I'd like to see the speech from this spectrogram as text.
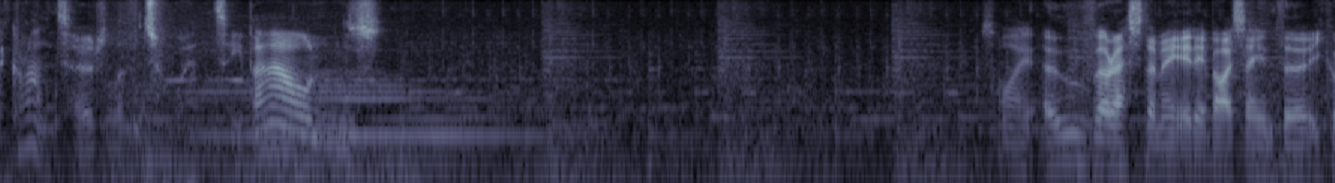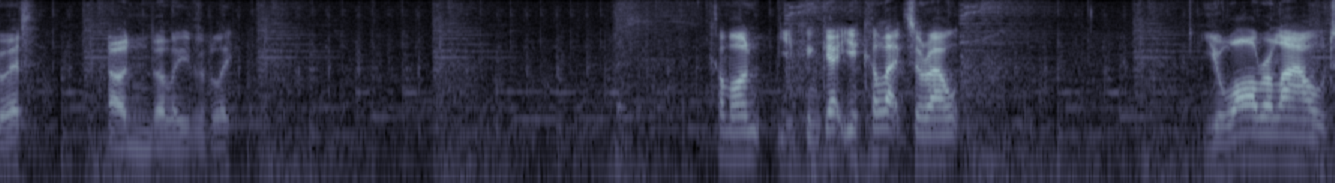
a grand total of twenty pounds. So I overestimated it by saying 30 quid. Unbelievably. Come on, you can get your collector out. You are allowed.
